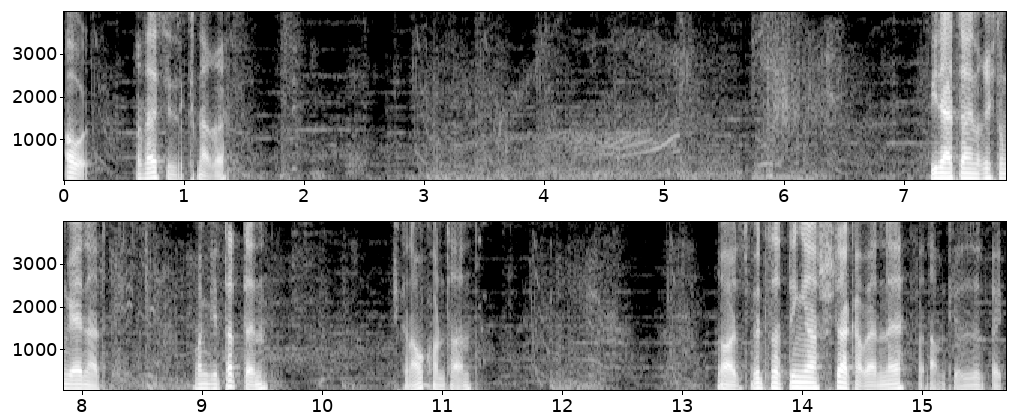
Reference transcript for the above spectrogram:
oh, was ist diese Knarre? Wieder hat seine Richtung geändert. Wann geht das denn? Ich kann auch kontern. So, jetzt wird das Ding ja stärker werden, ne? Verdammt, hier sind weg.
